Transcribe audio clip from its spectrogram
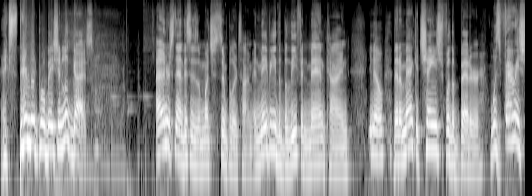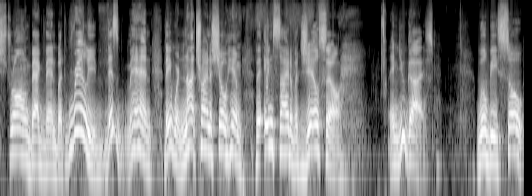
Extended probation. Look, guys, I understand this is a much simpler time, and maybe the belief in mankind, you know, that a man could change for the better was very strong back then, but really, this man, they were not trying to show him the inside of a jail cell. And you guys will be so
